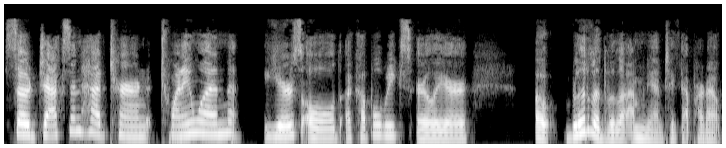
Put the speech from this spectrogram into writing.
So Jackson had turned 21 years old a couple weeks earlier. Oh, blah, blah, blah. I'm going to take that part out.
